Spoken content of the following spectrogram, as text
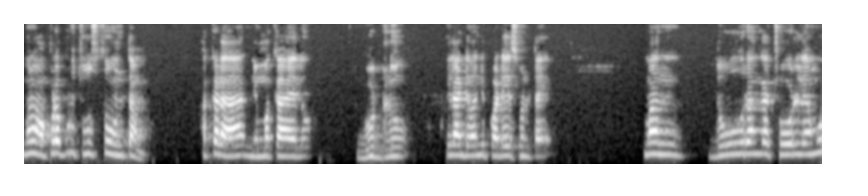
మనం అప్పుడప్పుడు చూస్తూ ఉంటాం. అక్కడ నిమ్మకాయలు గుడ్లు ఇలాంటివన్నీ పడేసి ఉంటాయి. మనం దూరంగా చూడలేము.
